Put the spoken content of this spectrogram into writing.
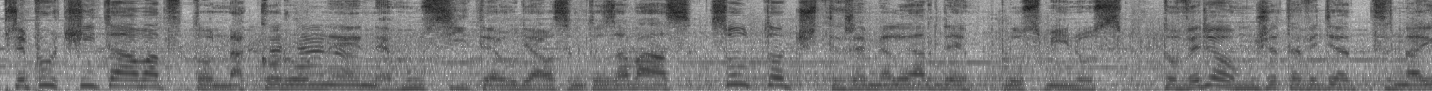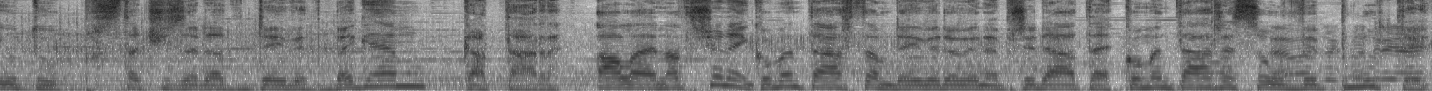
Přepočítávat to na koruny nemusíte, udělal jsem to za vás. Jsou to 4 miliardy plus minus. To video můžete vidět na YouTube, stačí zadat David Beckham, Katar. Ale nadšený komentář tam Davidovi nepřidáte, komentáře jsou vypnuty.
